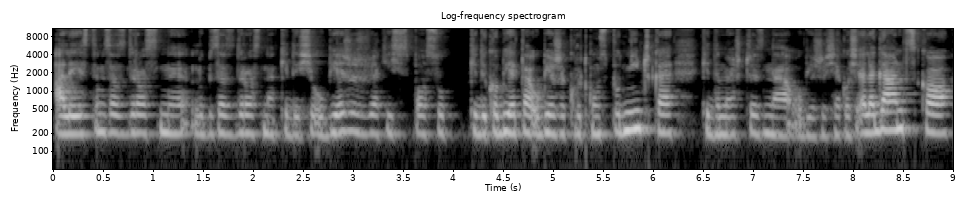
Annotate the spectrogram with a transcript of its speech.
Ale jestem zazdrosny lub zazdrosna, kiedy się ubierzesz w jakiś sposób, kiedy kobieta ubierze krótką spódniczkę, kiedy mężczyzna ubierze się jakoś elegancko,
